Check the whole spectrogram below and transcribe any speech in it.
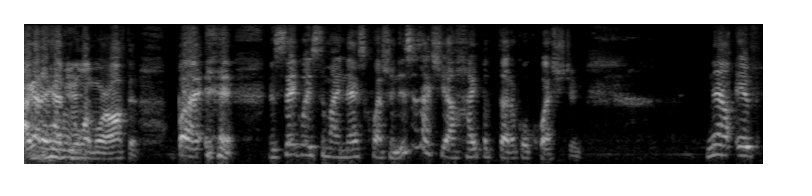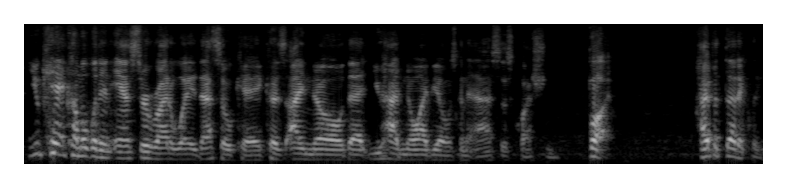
I gotta have you on more often. But the segues to my next question. This is actually a hypothetical question. Now, if you can't come up with an answer right away, that's okay, because I know that you had no idea I was going to ask this question. But hypothetically,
